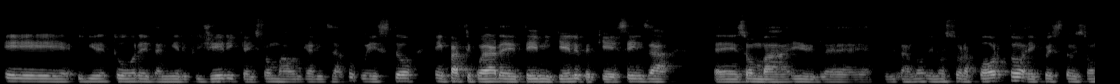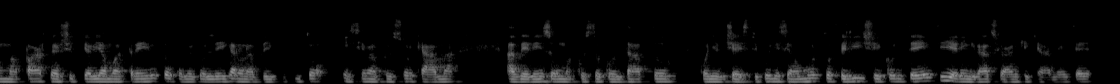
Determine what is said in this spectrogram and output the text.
e il direttore Daniele Frigeri che insomma ha organizzato questo e in particolare te Michele perché senza eh, insomma il, il, nostro rapporto e questo insomma partnership che abbiamo a Trento come collega non avrei potuto insieme al professor Kama avere insomma questo contatto con il CESPI. Quindi siamo molto felici e contenti e ringrazio anche chiaramente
